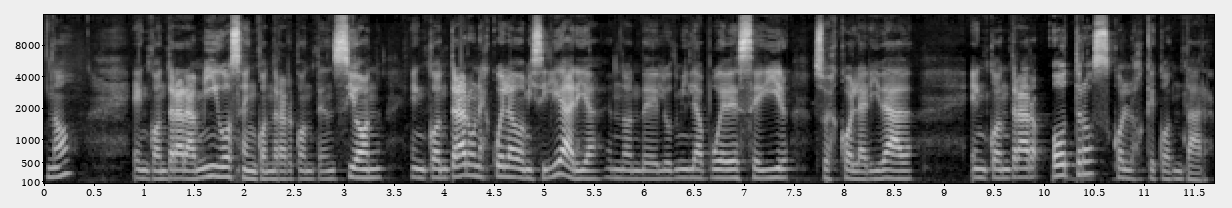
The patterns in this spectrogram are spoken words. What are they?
¿no? encontrar amigos, encontrar contención, encontrar una escuela domiciliaria en donde Ludmila puede seguir su escolaridad, encontrar otros con los que contar.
